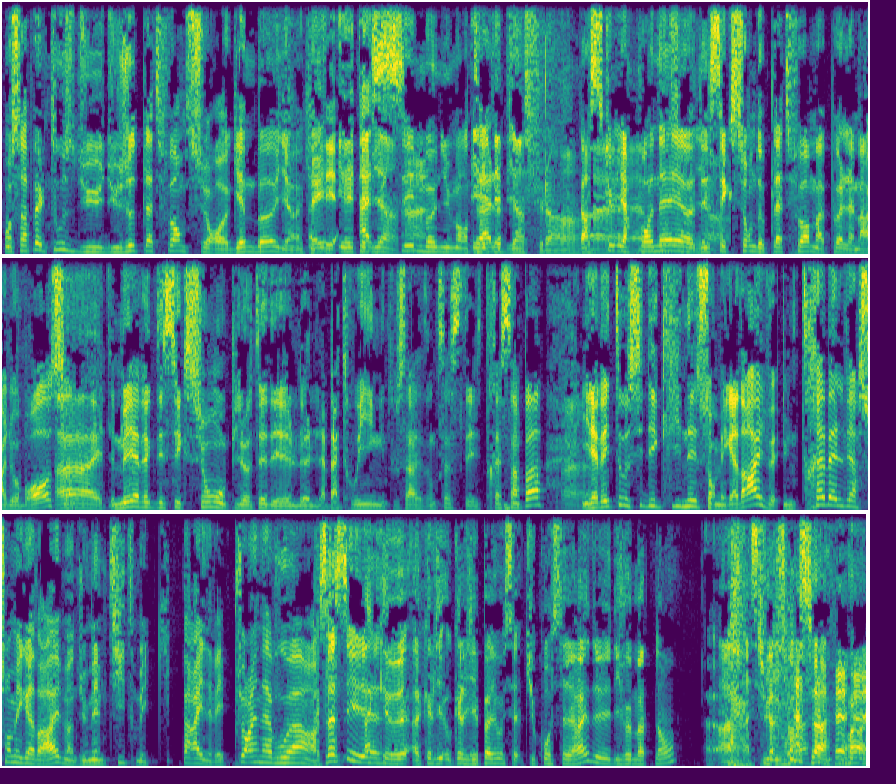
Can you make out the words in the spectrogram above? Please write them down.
On se rappelle tous du, du jeu de plateforme sur euh, Game Boy, hein, qui Ah, était, il était bien. assez Ah, monumental. Il était bien celui-là. hein. Parce qu'il reprenait euh, des sections de plateforme un peu à la Mario Bros, Ah, mais avec des sections où on pilotait des, le- la Batwing et tout ça. Donc ça, c'était très sympa. Il avait été aussi décliné sur Mega Drive, une très belle version Mega Drive hein, du même titre, mais qui pareil n'avait plus rien à voir. Ça c'est Ah, à quel- auquel j'ai pas ça- Tu considérais de- d'y jouer maintenant? Ah, tu demandes ça moi.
